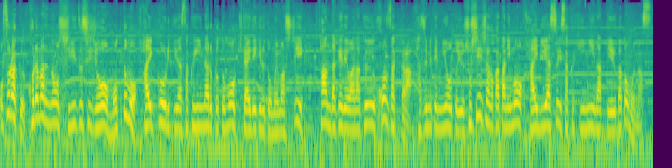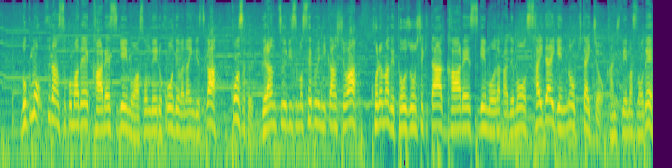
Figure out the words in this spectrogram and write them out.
おそらくこれまでのシリーズ史上最もハイクオリティな作品になることも期待できると思いますしファンだけではなく本作から始めてみようという初心者の方にも入りやすい作品になっているかと思います。僕も普段そこまでカーレースゲームを遊んでいる方ではないんですが今作グランツーリスモ7に関してはこれまで登場してきたカーレースゲームの中でも最大限の期待値を感じていますので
